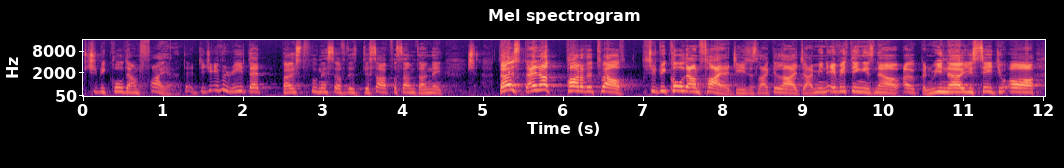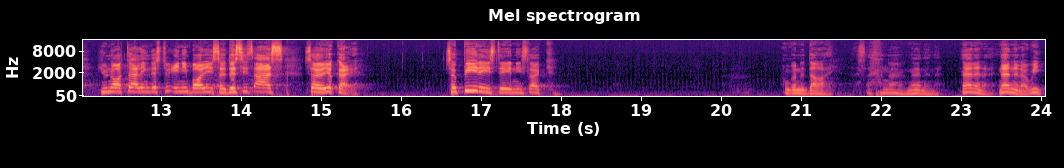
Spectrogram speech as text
Should we call down fire? Did you ever read that boastfulness of the disciples sometime? Those, they're not part of the 12. Should we call down fire, Jesus, like Elijah? I mean, everything is now open. We know you said you are. You're not telling this to anybody, so this is us. So, okay. So Peter is there and he's like, I'm going to die. Like, no, no, no, no. No, no, no, no, no, no. We,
